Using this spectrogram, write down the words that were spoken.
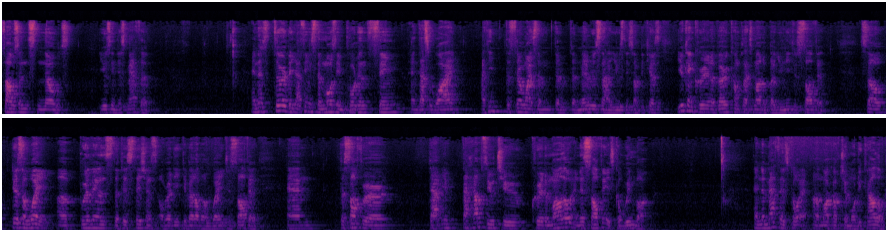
thousands nodes using this method. And then thirdly, I think it's the most important thing, and that's why I think the third one is the, the, the main reason I use this one, because you can create a very complex model, but you need to solve it. So there's a way, a brilliant statisticians already developed a way to solve it. And the software that, that helps you to create a model and then solve it is called WinBUGS. And the method is called a Markov chain Monte Carlo.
